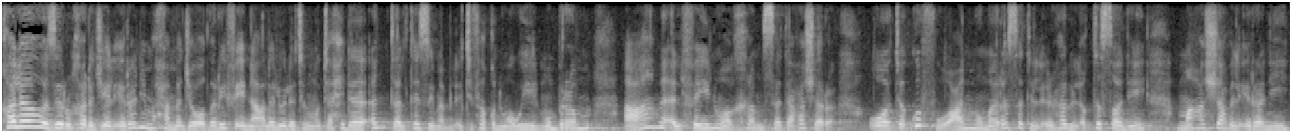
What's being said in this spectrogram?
قال وزير الخارجية الإيراني محمد جواد ظريف إن على الولايات المتحدة أن تلتزم بالاتفاق النووي المبرم عام 2015 وتكف عن ممارسة الإرهاب الاقتصادي مع الشعب الإيراني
